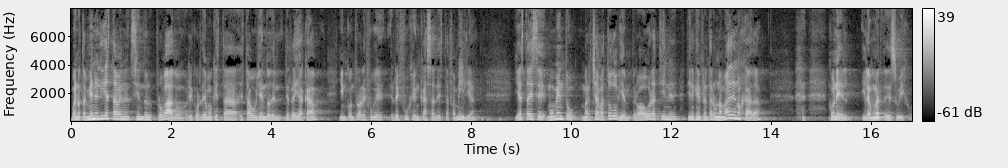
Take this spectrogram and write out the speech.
Bueno, también Elías estaba siendo probado. Recordemos que está, estaba huyendo del, rey Acab y encontró refugio, en casa de esta familia. Y hasta ese momento marchaba todo bien, pero ahora tiene, tiene que enfrentar una madre enojada con él y la muerte de su hijo.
